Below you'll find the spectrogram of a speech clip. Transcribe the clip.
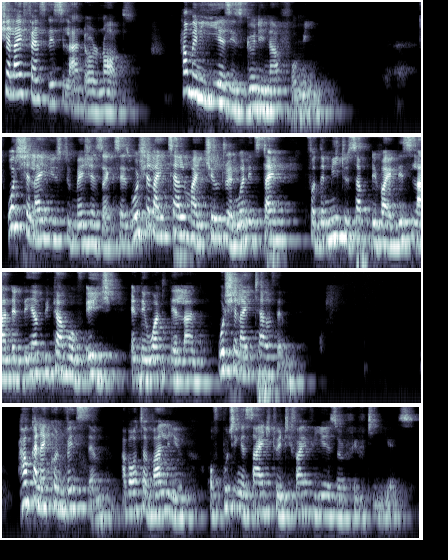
Shall I fence this land or not? How many years is good enough for me? What shall I use to measure success? What shall I tell my children when it's time for the me to subdivide this land and they have become of age and they want their land, what shall I tell them? How can I convince them about the value of putting aside 25 years or 50 years?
